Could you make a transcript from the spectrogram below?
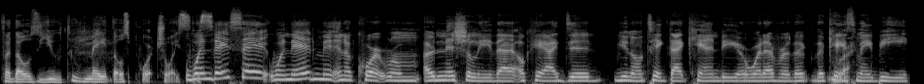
for those youth who've made those poor choices. When they say when they admit in a courtroom initially that okay I did you know take that candy or whatever the, the case may be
